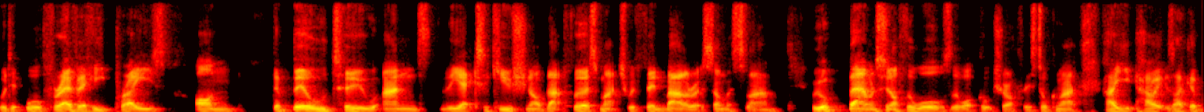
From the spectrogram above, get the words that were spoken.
would will forever heap praise on the build to and the execution of that first match with Finn Balor at SummerSlam. We were bouncing off the walls of the What Culture office, talking about how you, how it was like a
